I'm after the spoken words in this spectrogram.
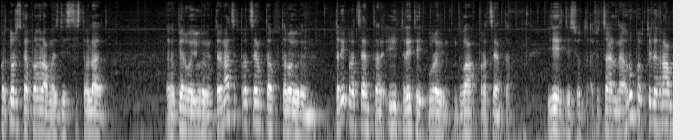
Партнерская программа здесь составляет э, первый уровень 13%, второй уровень 3% и третий уровень 2%. Есть здесь вот официальная группа в Telegram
